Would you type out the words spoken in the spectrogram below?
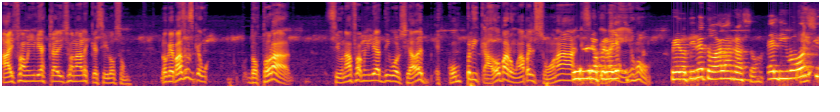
hay familias tradicionales que sí lo son. Lo que pasa es que, doctora, si una familia es divorciada, es, complicado para una persona. pero, hijo. pero tiene toda la razón. El divorcio,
